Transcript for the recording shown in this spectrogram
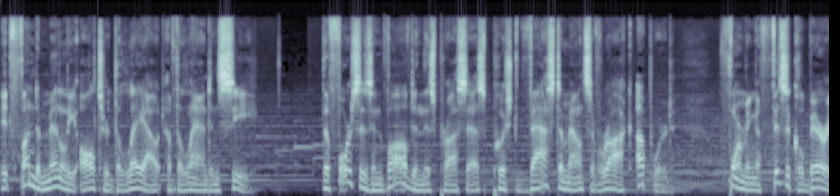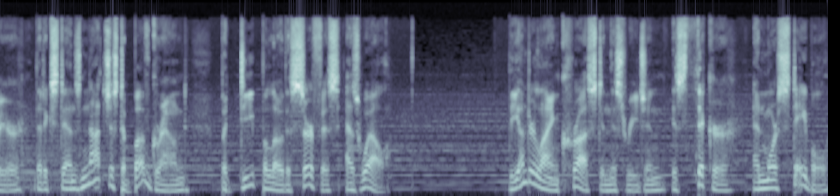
It fundamentally altered the layout of the land and sea. The forces involved in this process pushed vast amounts of rock upward, forming a physical barrier that extends not just above ground, but deep below the surface as well. The underlying crust in this region is thicker and more stable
